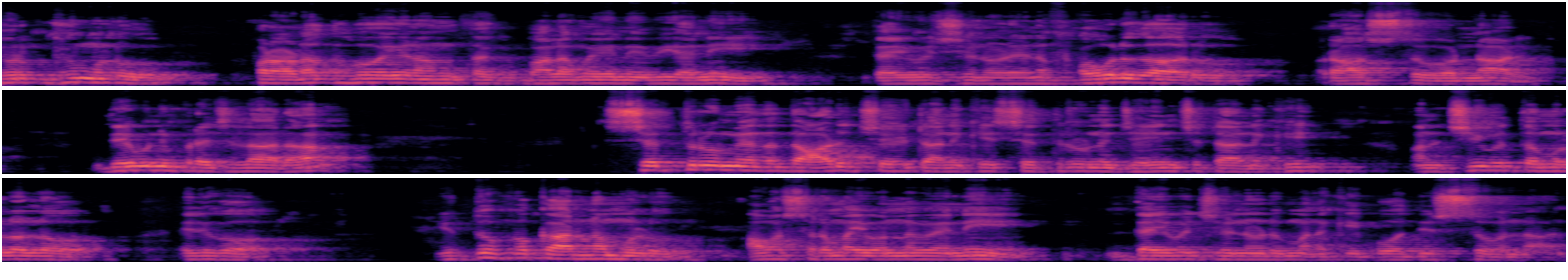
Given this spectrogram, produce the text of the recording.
దుర్గములు పడదోయినంత బలమైనవి అని దైవజనుడైన పౌలు గారు రాస్తూ ఉన్నాడు. దేవుని ప్రజలారా శత్రువు మీద దాడి చేయటానికి శత్రువుని జయించటానికి మన జీవితములలో ఇదిగో యుద్ధోపకరణములు అవసరమై ఉన్నవని దైవజనుడు మనకి బోధిస్తూ ఉన్నాడు.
